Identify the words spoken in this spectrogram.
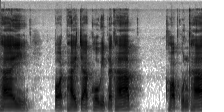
ชัย ปลอดภัยจากโควิดนะครับ ขอบคุณครั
